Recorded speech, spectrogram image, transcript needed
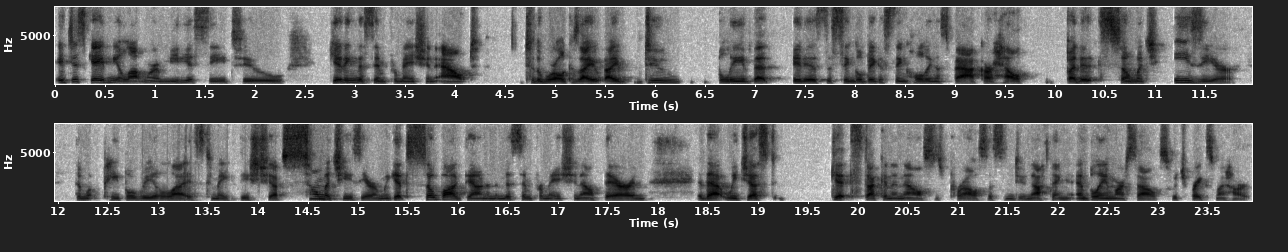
it just gave me a lot more immediacy to getting this information out to the world because I, I do believe that it is the single biggest thing holding us back, our health, but it's so much easier than what people realize to make these shifts. So much easier. And we get so bogged down in the misinformation out there and that we just get stuck in analysis paralysis and do nothing and blame ourselves, which breaks my heart.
